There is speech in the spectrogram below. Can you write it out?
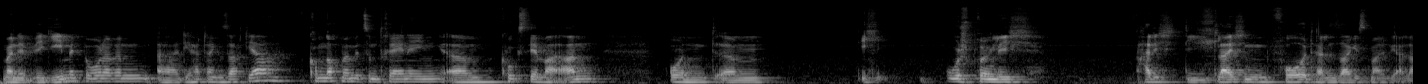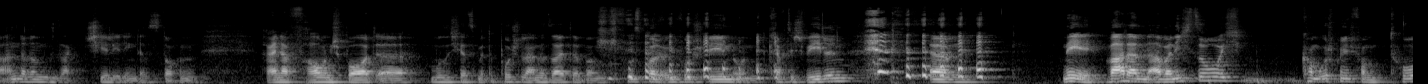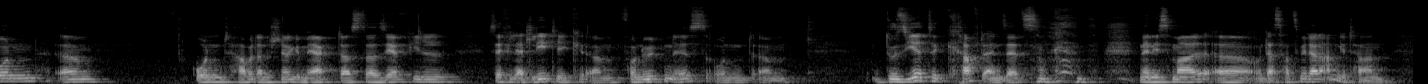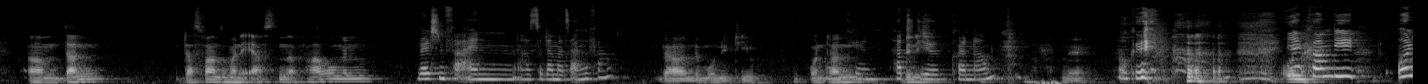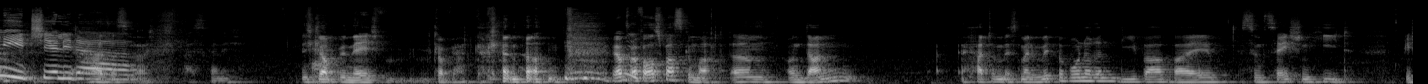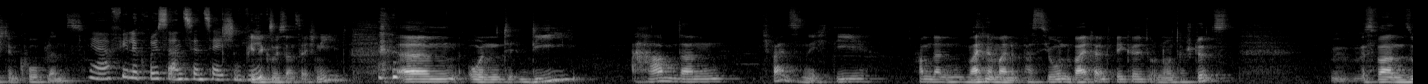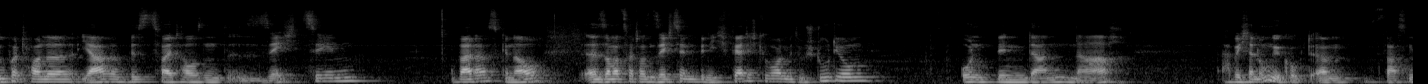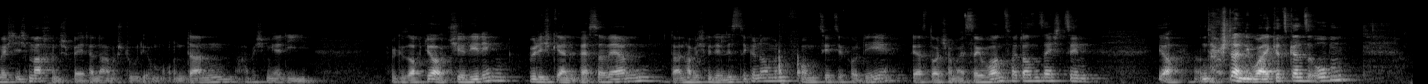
meine WG-Mitbewohnerin, äh, die hat dann gesagt, ja, komm noch mal mit zum Training, ähm, guck's dir mal an. Und ähm, ich ursprünglich hatte ich die gleichen Vorurteile, sage ich es mal, wie alle anderen. Gesagt, Cheerleading, das ist doch ein reiner Frauensport. Äh, muss ich jetzt mit der Puschel an der Seite beim Fußball irgendwo stehen und kräftig wedeln? Ähm, nee, war dann aber nicht so. Ich komme ursprünglich vom Turn ähm, und habe dann schnell gemerkt, dass da sehr viel, sehr viel Athletik ähm, vonnöten ist und ähm, dosierte Krafteinsetzung, nenne ich es mal. Äh, und das hat es mir dann angetan. Ähm, dann, das waren so meine ersten Erfahrungen. Welchen Verein hast du damals angefangen? Ja, im Uni-Team. Und dann. Okay. Hattet ihr keinen Namen? Nee. Okay. Hier kommen die Uni-Cheerleader. Ja, das, ich weiß gar nicht. Ich glaube, nee, ich, ich glaube, wir hatten gar keinen Namen. Wir haben es einfach aus Spaß gemacht. Ähm, und dann hatte, ist meine Mitbewohnerin, die war bei Sensation Heat, Richtung Koblenz. Ja, viele Grüße an Sensation Heat. Viele Grüße an Sensation Heat. ähm, und die haben dann, ich weiß es nicht, die haben dann meine, meine Passion weiterentwickelt und unterstützt. Es waren super tolle Jahre bis 2016 war das, genau. Äh, Sommer 2016 bin ich fertig geworden mit dem Studium und bin dann nach, habe ich dann umgeguckt, ähm, was möchte ich machen später nach dem Studium. Und dann habe ich mir die, habe gesagt, ja, Cheerleading würde ich gerne besser werden. Dann habe ich mir die Liste genommen vom CCVD, wer ist Deutscher Meister geworden 2016. Ja, und da standen die Wildcats ganz oben.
